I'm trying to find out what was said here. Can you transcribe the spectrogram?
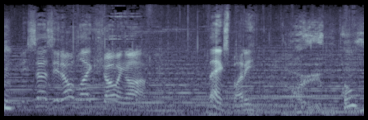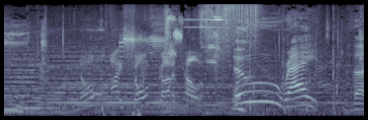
am. He says he don't like showing off. Thanks, buddy. I am Groot. No, I don't gotta tell him. Ooh, right. The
